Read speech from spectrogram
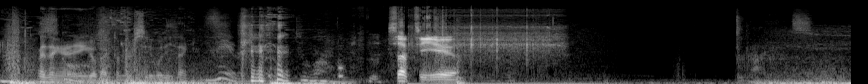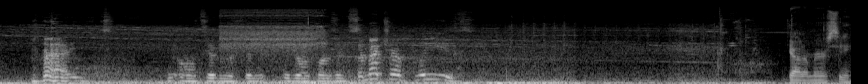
I think I need to go back to Mercy. What do you think? Zero to one. It's up to you. You ulted with the, the door closing. Symmetra, please! Got a Mercy.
